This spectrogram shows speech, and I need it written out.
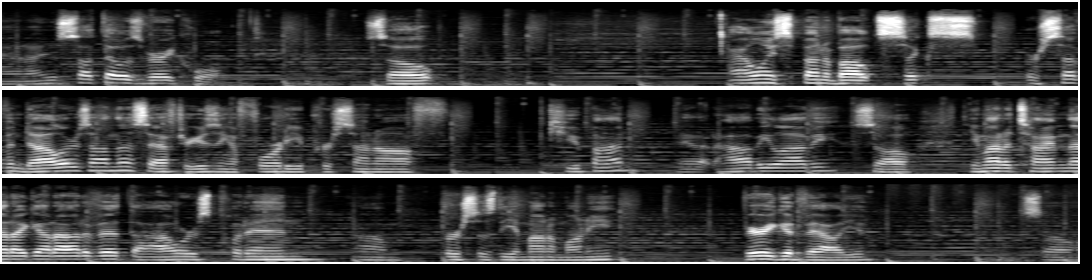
And I just thought that was very cool. So I only spent about six or seven dollars on this after using a 40% off coupon at Hobby Lobby. So the amount of time that I got out of it, the hours put in um, versus the amount of money, very good value. So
